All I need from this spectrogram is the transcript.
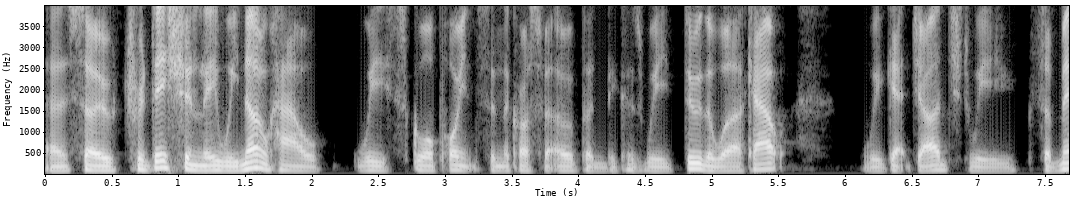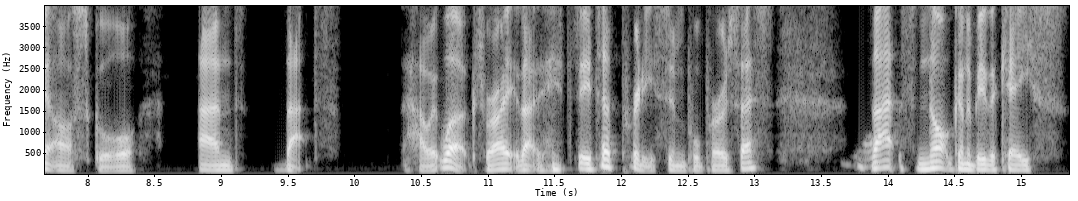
Uh, so traditionally, we know how we score points in the CrossFit Open because we do the workout, we get judged, we submit our score, and that's how it works, right? That it's, it's a pretty simple process. Yes. That's not going to be the case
